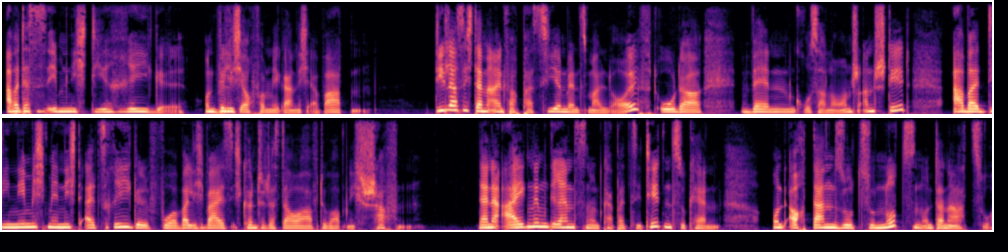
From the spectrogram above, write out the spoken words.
aber das ist eben nicht die Regel und will ich auch von mir gar nicht erwarten. Die lasse ich dann einfach passieren, wenn es mal läuft oder wenn ein großer Launch ansteht, aber die nehme ich mir nicht als Regel vor, weil ich weiß, ich könnte das dauerhaft überhaupt nicht schaffen. Deine eigenen Grenzen und Kapazitäten zu kennen und auch dann so zu nutzen und danach zu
